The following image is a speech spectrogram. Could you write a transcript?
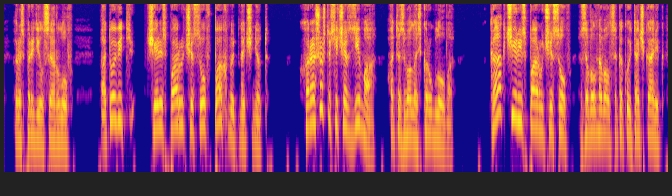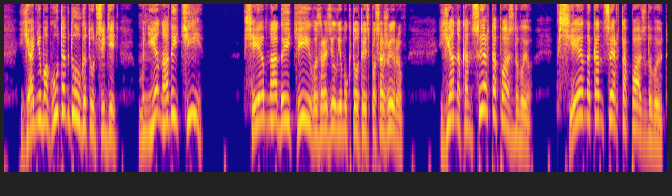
— распорядился Орлов. «А то ведь через пару часов пахнуть начнет». «Хорошо, что сейчас зима», — отозвалась Круглова. «Как через пару часов?» — заволновался какой-то очкарик. «Я не могу так долго тут сидеть. Мне надо идти». «Всем надо идти», — возразил ему кто-то из пассажиров. «Я на концерт опаздываю. Все на концерт опаздывают.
